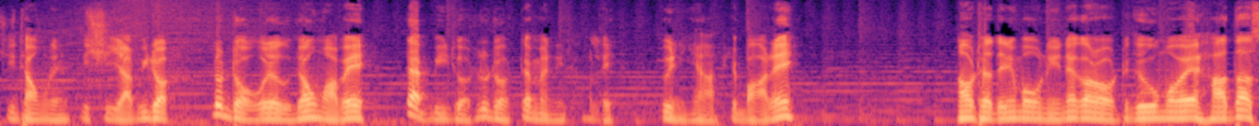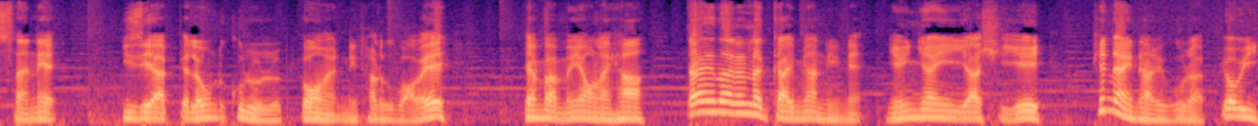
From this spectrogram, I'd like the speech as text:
ကြီးတောင်းတယ်သိရှိရပြီးတော့လွတ်တော်ဝဲကိုရောက်မှာပဲတက်ပြီးတော့လွတ်တော်တက်မှန်နေတာလေတွေ့နေရဖြစ်ပါတယ် နောက်ထပ်သတင်းပုံအနေနဲ့ကတော့တကယ်ကိုမှပဲဟာသဆန်နဲ့ဒီစရာပြက်လုံးတစ်ခုလိုလိုပြောရမယ့်အနေထားတစ်ခုပါပဲကျမ်းပတ်မင်းအောင်လိုင်းဟာတိုင်းရင်းသားတဲ့ကြိုင်မြအနေနဲ့ငြိမ်းချမ်းရေးရရှိရေးဖြစ်နိုင်တာတွေကိုဒါပြောပြီး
